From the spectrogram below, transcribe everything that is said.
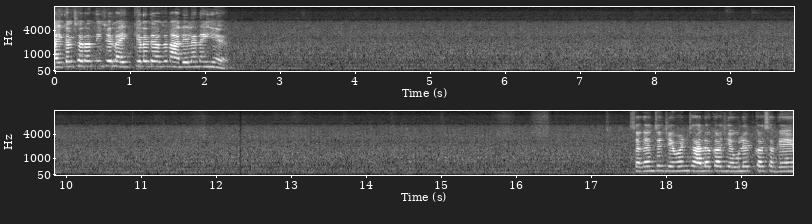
मायकल सरांनी जे लाईक केलं ते अजून आलेलं नाहीये. सगळ्यांचं जेवण झालं का? जेवलेत का सगळे?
